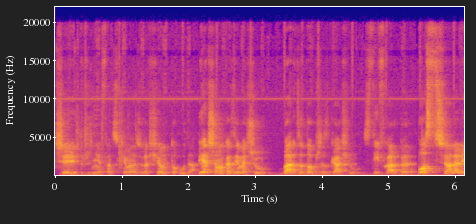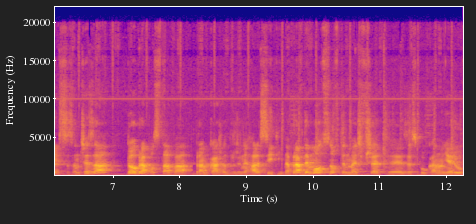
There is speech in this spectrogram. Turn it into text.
czy drużynie francuskiego menadżera się to uda. Pierwszą okazję meczu bardzo dobrze zgasił Steve Harper po Alexa Sancheza. Dobra postawa bramkarza drużyny Hull City. Naprawdę mocno w ten mecz wszedł e, zespół kanonierów.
